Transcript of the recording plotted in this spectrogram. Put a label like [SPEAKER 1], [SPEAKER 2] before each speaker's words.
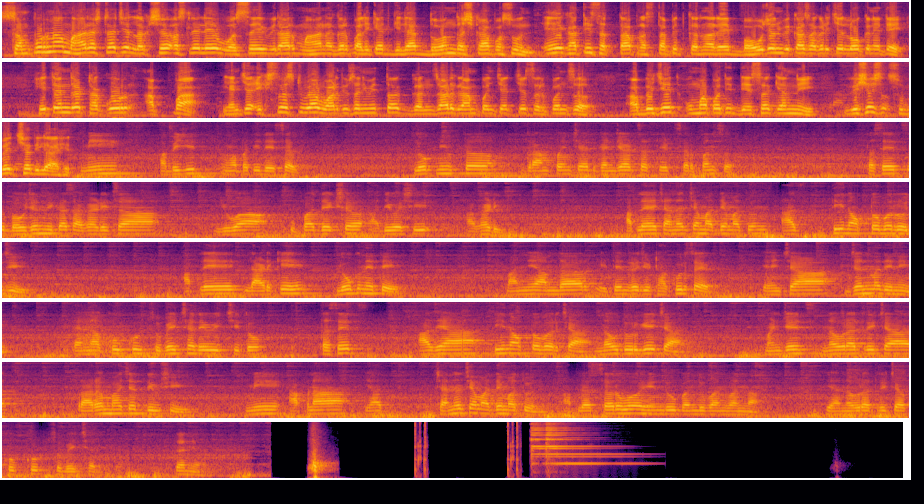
[SPEAKER 1] संपूर्ण महाराष्ट्राचे लक्ष असलेले वसई विरार महानगरपालिकेत गेल्या दोन दशकापासून एक हाती सत्ता प्रस्थापित करणारे बहुजन विकास आघाडीचे लोकनेते हितेंद्र ठाकूर आप्पा यांच्या एकसष्टव्या वाढदिवसानिमित्त गंजाड ग्रामपंचायतचे सरपंच अभिजित उमापती देसक यांनी विशेष शुभेच्छा दिल्या आहेत.
[SPEAKER 2] मी अभिजित उमापती देसक लोकनियुक्त ग्रामपंचायत गंजाडचा थेट सरपंच तसेच बहुजन विकास आघाडीचा युवा उपाध्यक्ष आदिवासी आघाडी. आपल्या या चॅनलच्या माध्यमातून आज तीन ऑक्टोबर रोजी आपले लाडके लोकनेते माननीय आमदार हितेंद्रजी ठाकूर साहेब यांच्या जन्मदिनी त्यांना खूप खूप शुभेच्छा देऊ इच्छितो. तसेच आज ह्या तीन ऑक्टोबरच्या नवदुर्गेच्या म्हणजेच नवरात्रीच्या प्रारंभाच्याच दिवशी मी आपणा या चॅनलच्या माध्यमातून आपल्या सर्व हिंदू बंधुबांधवांना या नवरात्रीच्या खूप खूप शुभेच्छा देतो. धन्यवाद.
